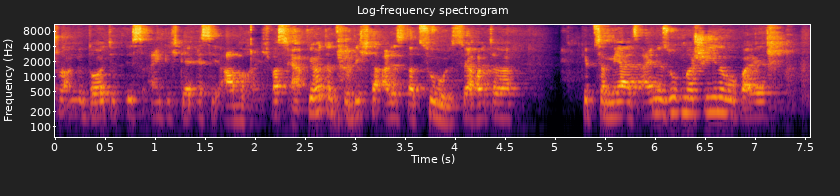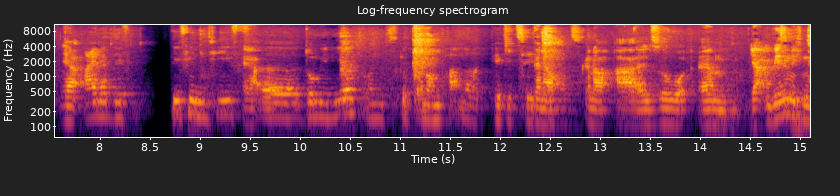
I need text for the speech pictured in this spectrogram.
Schon angedeutet ist eigentlich der SEA-Bereich. Was ja. gehört denn für dich da alles dazu? Ist ja heute, gibt es ja mehr als eine Suchmaschine, wobei ja. eine definitiv ja. äh, dominiert und es gibt auch noch ein paar andere PPC. Genau, genau. Also ähm, ja, im Wesentlichen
